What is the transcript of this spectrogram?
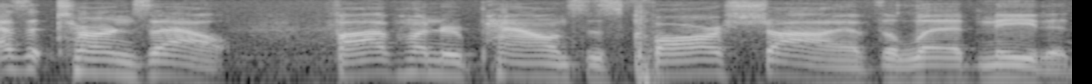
As it turns out, 500 pounds is far shy of the lead needed.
